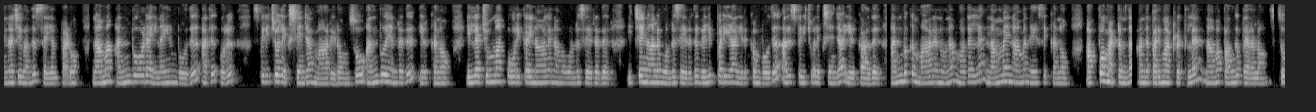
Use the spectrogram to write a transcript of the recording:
எனர்ஜி வந்து செயல்படும். நாம அன்போட இணையும் போது அது ஒரு ஸ்பிரிச்சுவல் எக்ஸ்சேஞ்சா மாறிடும். ஸோ அன்பு என்றது இருக்கணும். இல்ல சும்மா கோரிக்கைனால நம்ம ஒன்று செய்யறது இச்சைனால ஒன்று செய்யறது வெளிப்படையா இருக்கும் போது அது ஸ்பிரிச்சுவல் எக்ஸ்சேஞ்சா இருக்காது. அன்புக்கு மாறணும்னா முதல்ல நம்மை நாம நேசிக்கணும். அப்போ மட்டும்தான் அந்த பரிமாற்றத்துல நாம பங்கு பெறலாம். சோ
